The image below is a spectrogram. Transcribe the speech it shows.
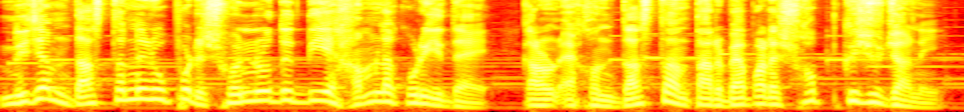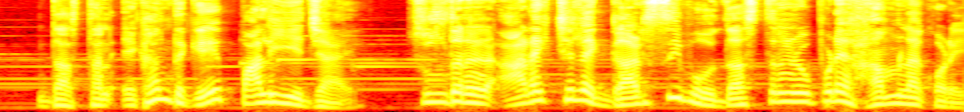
নিজাম দাস্তানের উপরে সৈন্যদের দিয়ে হামলা করিয়ে দেয়, কারণ এখন দাস্তান তার ব্যাপারে সবকিছু জানে। দাস্তান এখান থেকে পালিয়ে যায়। সুলতানের আরেক ছেলে গার্সিবও দাস্তানের উপরে হামলা করে,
